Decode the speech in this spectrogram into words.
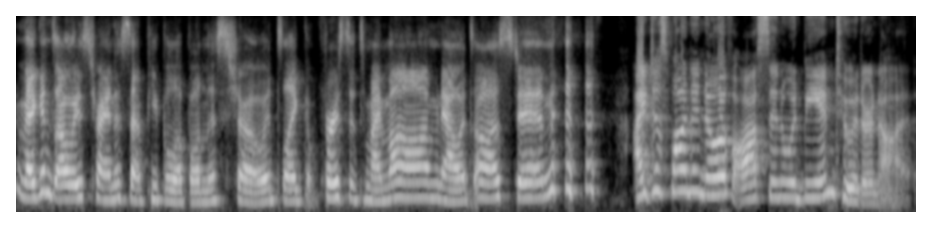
Megan's always trying to set people up on this show. It's like first it's my mom, now it's Austin. I just want to know if Austin would be into it or not.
